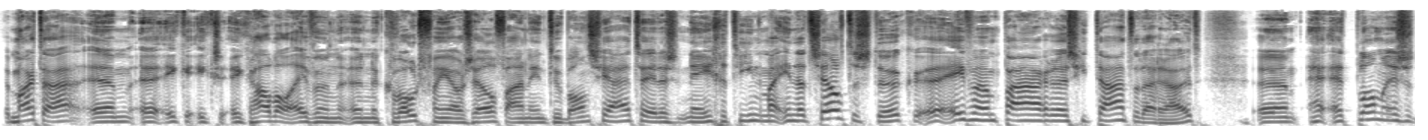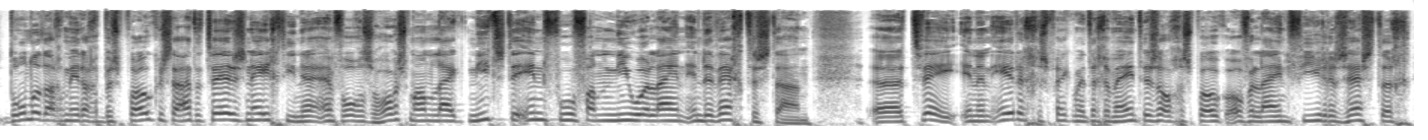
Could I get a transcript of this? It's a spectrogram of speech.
Marta, um, ik, ik, ik haalde al even een, quote van jouzelf aan in Tubantia 2019. Maar in datzelfde stuk uh, even een paar uh, citaten daaruit. Um, het plan is donderdagmiddag besproken, staat in 2019. Hè, en volgens Horsman lijkt niets de invoer van een nieuwe lijn in de weg te staan. Twee, in een eerder gesprek met de gemeente is al gesproken over lijn 64.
